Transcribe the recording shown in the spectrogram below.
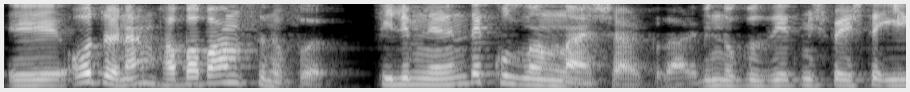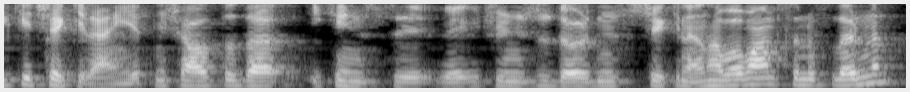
e, o dönem Hababam sınıfı filmlerinde kullanılan şarkılar. 1975'te ilki çekilen, 76'da ikincisi ve üçüncüsü, dördüncüsü çekilen Hababam sınıflarının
